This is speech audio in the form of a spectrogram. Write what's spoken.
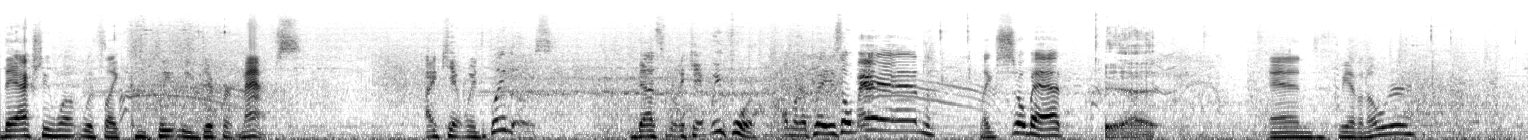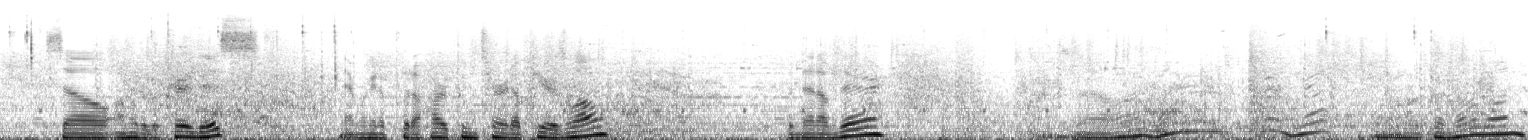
they actually went with like completely different maps. I can't wait to play those. That's what I can't wait for. I'm gonna play it so bad, like so bad. And we have an ogre. So I'm gonna repair this. And we're gonna put a harpoon turret up here as well. Put that up there. So, yeah. And I'm gonna put another one.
